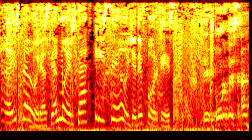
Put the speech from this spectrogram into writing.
A esta hora se almuerza y se oye deportes. Deportes al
